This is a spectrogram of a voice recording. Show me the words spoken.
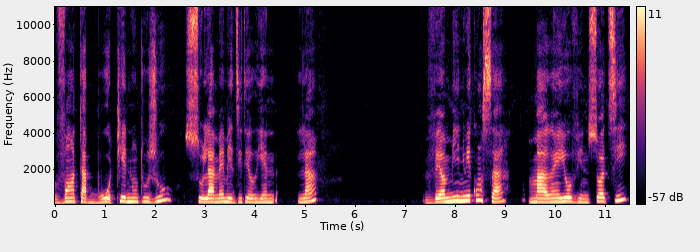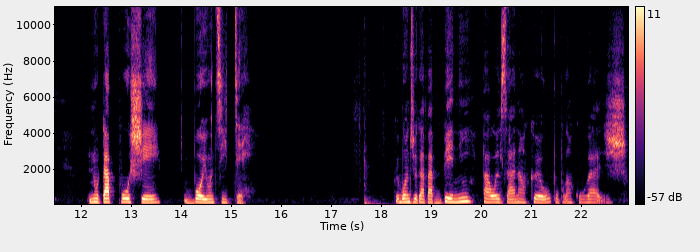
vent ap brote nou toujou sou la Méditerranée la. Vers minuit kon maran yo vin soti, nou tap poche boyon ti te. Ke bon Diyo kapap beni parol sa nan kè ou pou pran kouraj.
